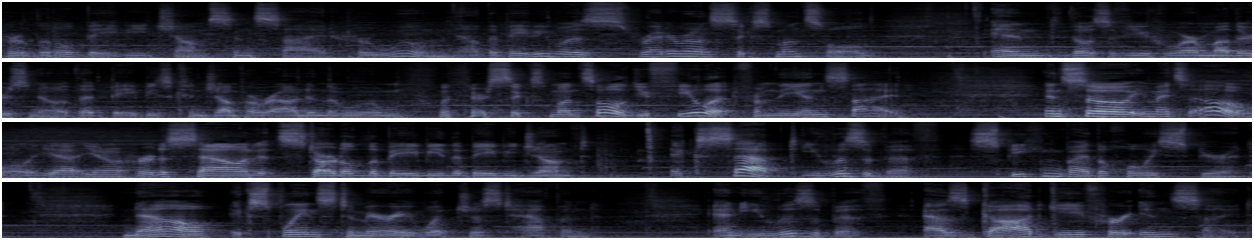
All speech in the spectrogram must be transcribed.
her little baby jumps inside her womb. Now, the baby was right around six months old, and those of you who are mothers know that babies can jump around in the womb when they're six months old. You feel it from the inside. And so you might say, oh, well, yeah, you know, heard a sound, it startled the baby, the baby jumped. Except Elizabeth, speaking by the Holy Spirit, now explains to Mary what just happened. And Elizabeth, as God gave her insight,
